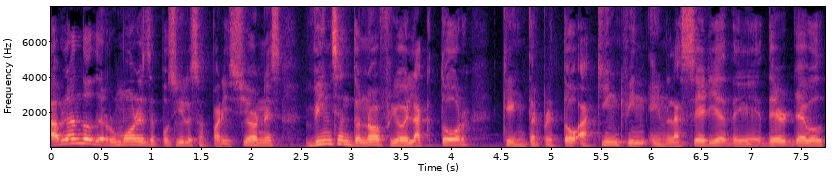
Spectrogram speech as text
Hablando de rumores de posibles apariciones, Vincent D'Onofrio, el actor que interpretó a Kingpin en la serie de Daredevil,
